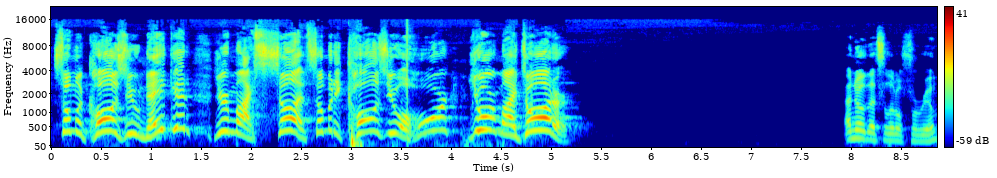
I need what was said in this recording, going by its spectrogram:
Someone calls you naked, you're my son. Somebody calls you a whore, you're my daughter. I know that's a little for real.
